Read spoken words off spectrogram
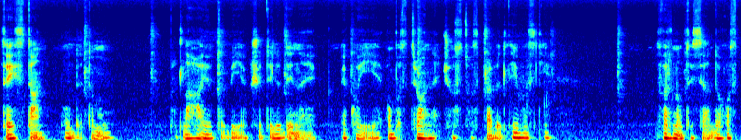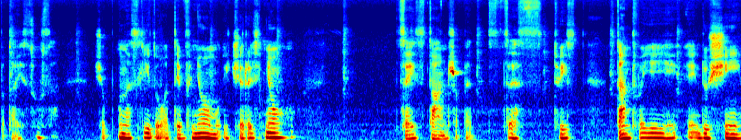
цей стан буде. Тому предлагаю тобі, якщо ти людина, як- якої є обостренне чувство справедливості, звернутися до Господа Ісуса, щоб унаслідувати в ньому і через нього цей стан, щоб це твій стан твоєї е, душі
